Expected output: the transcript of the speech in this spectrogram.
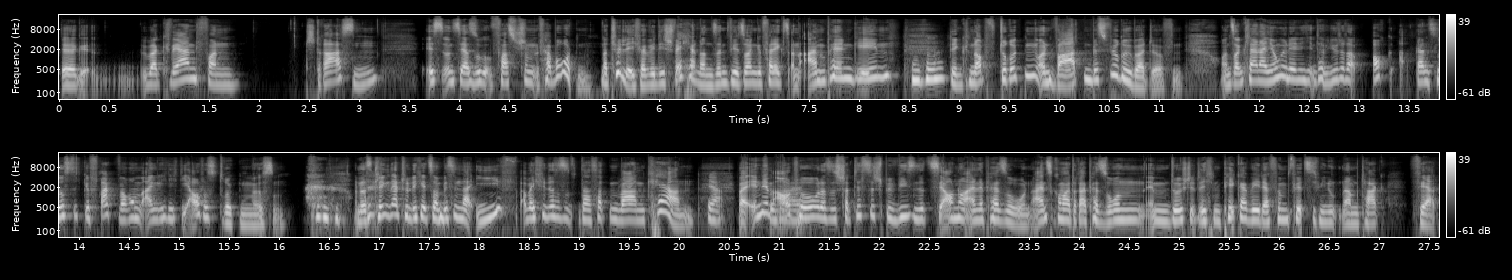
äh, Überqueren von Straßen, ist uns ja so fast schon verboten. Natürlich, weil wir die Schwächeren sind. Wir sollen gefälligst an Ampeln gehen, mhm. den Knopf drücken und warten, bis wir rüber dürfen. Und so ein kleiner Junge, den ich interviewt habe, hat auch ganz lustig gefragt, warum eigentlich nicht die Autos drücken müssen. Und das klingt natürlich jetzt so ein bisschen naiv, aber ich finde, das, das hat einen wahren Kern. Ja, Weil in dem total. Auto, das ist statistisch bewiesen, sitzt ja auch nur eine Person. 1,3 Personen im durchschnittlichen Pkw, der 45 Minuten am Tag fährt.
